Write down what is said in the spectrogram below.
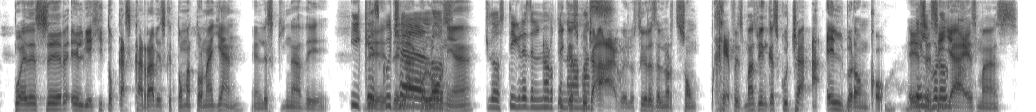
puedes ser el viejito cascarrabias que toma Tonayán en la esquina de, y que escucha la colonia. Los, Tigres del Norte y que escucha, ah, güey, los Tigres del Norte son jefes. Más bien que escucha a El Bronco. Ese sí ya es más.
